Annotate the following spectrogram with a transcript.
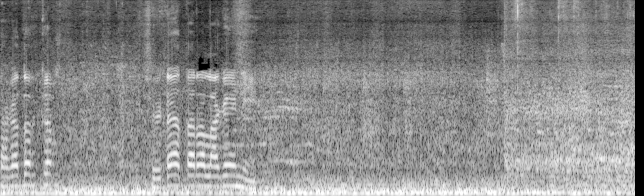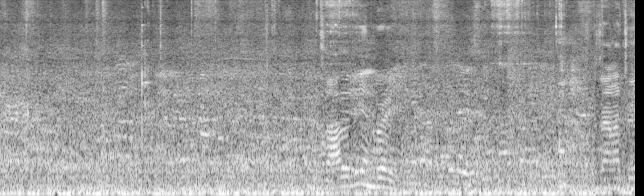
থাকা দরকার, সেটা তারা লাগায়নি। চাল দিন ভাই। আছে।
